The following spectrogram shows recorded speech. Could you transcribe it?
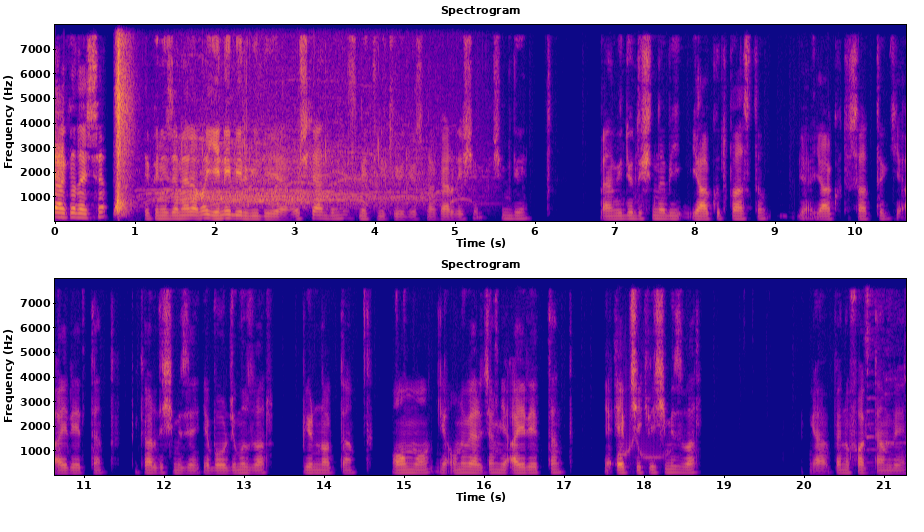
arkadaşlar, hepinize merhaba. Yeni bir videoya hoş geldiniz. Metin 2 videosuna kardeşim. Şimdi ben video dışında bir yakut bastım. Ya, yakutu sattık. Ya, ayrıyetten bir kardeşimize ya borcumuz var. 1.10 won. Ya onu vereceğim. Ya ayrıyetten ya app çekilişimiz var. Ya ben ufaktan bir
